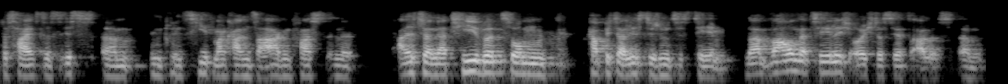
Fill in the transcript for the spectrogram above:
das heißt, es ist ähm, im Prinzip, man kann sagen, fast eine Alternative zum kapitalistischen System. Na, warum erzähle ich euch das jetzt alles? Ähm,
